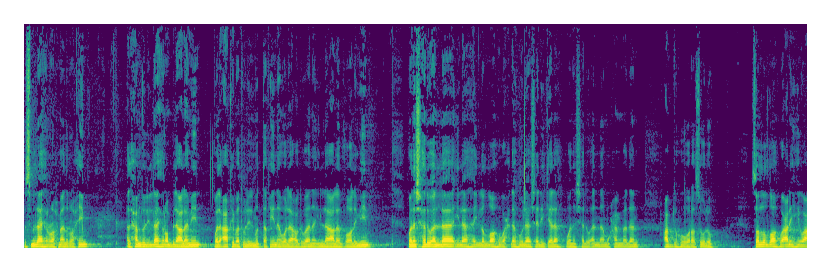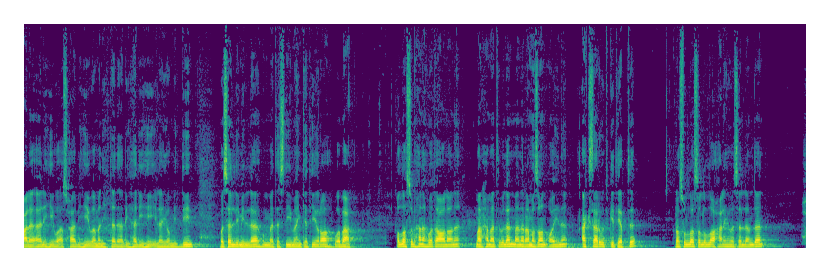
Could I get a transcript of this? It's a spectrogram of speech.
بسم الله الرحمن الرحيم الحمد لله رب العالمين والعاقبة للمتقين ولا عدوان إلا على الظالمين ونشهد أن لا إله إلا الله وحده لا شريك له ونشهد أن محمدا عبده ورسوله صلى الله عليه وعلى آله وأصحابه ومن اهتدى بهديه إلى يوم الدين وسلم اللهم تسليما كثيرا وبعد الله سبحانه وتعالى مرحمة بلن من رمضان أين أكثر وتكتبت rasululloh sollallohu alayhi vasallamdan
